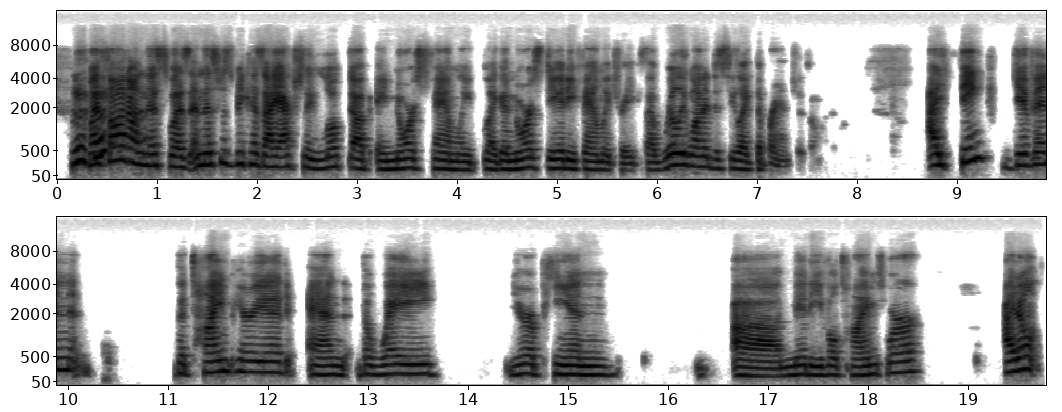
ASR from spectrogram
my thought on this was, and this was because I actually looked up a Norse family, like a Norse deity family tree, because I really wanted to see like the branches. I think, given the time period and the way European uh, medieval times were, I don't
